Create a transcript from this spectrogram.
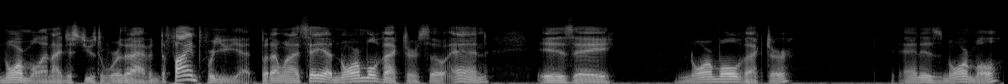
normal. And I just used a word that I haven't defined for you yet. But when I say a normal vector, so n is a normal vector, n is normal,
